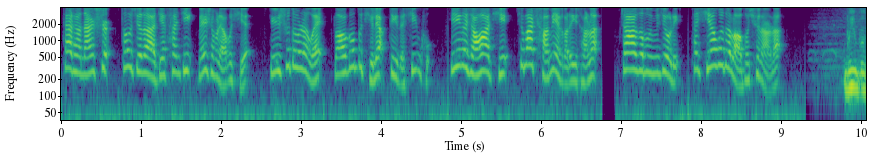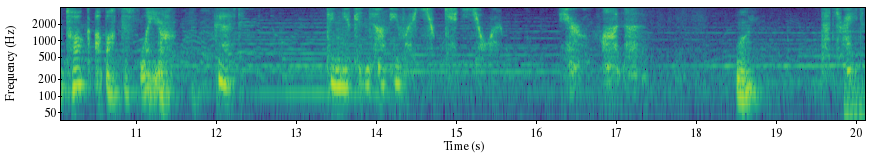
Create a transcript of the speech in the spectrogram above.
在场男士都觉得叠餐巾没什么了不起，女士都认为老公不体谅自己的辛苦。一个小话题就把场面搞得一团乱。扎哥不明就里，他贤惠的老婆去哪儿了？We will talk about this later. Good. Then you can tell me where you get your marijuana. What? That's right.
